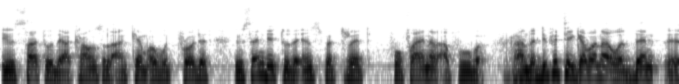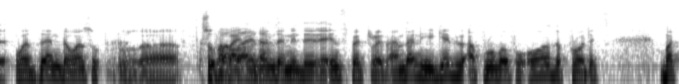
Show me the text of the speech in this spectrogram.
you sat with their council and came up with project, you send it to the inspectorate for final approval. Right. And the deputy governor was then uh, was then the one su uh, supervising, supervising the, the inspectorate, and then he gave you approval for all the projects. But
